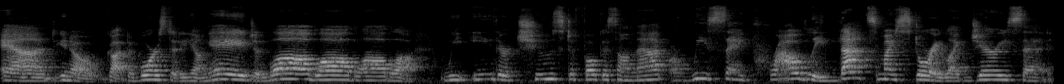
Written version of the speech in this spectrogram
And, you know, got divorced at a young age and blah, blah, blah, blah. We either choose to focus on that or we say proudly, that's my story, like Jerry said.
